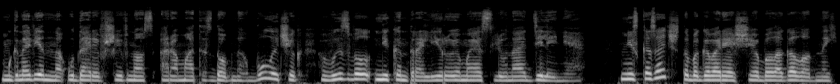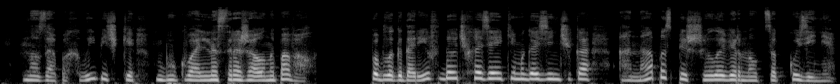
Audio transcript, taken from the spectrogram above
Мгновенно ударивший в нос аромат сдобных булочек вызвал неконтролируемое слюноотделение. Не сказать, чтобы говорящая была голодной, но запах выпечки буквально сражал на повал. Поблагодарив дочь хозяйки магазинчика, она поспешила вернуться к кузине,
